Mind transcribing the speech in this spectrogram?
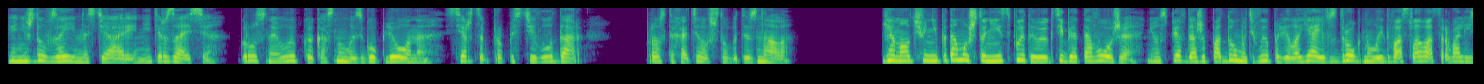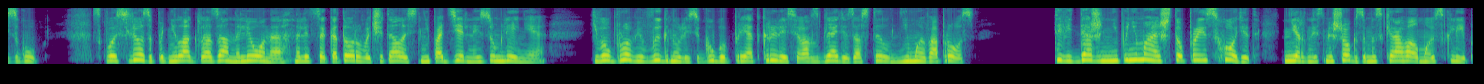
«Я не жду взаимности, Ари, не терзайся». Грустная улыбка коснулась губ Леона, сердце пропустило удар. «Просто хотел, чтобы ты знала». «Я молчу не потому, что не испытываю к тебе того же». Не успев даже подумать, выпалила я и вздрогнула, и два слова сорвались с губ. Сквозь слезы подняла глаза на Леона, на лице которого читалось неподдельное изумление. Его брови выгнулись, губы приоткрылись, а во взгляде застыл немой вопрос. «Ты ведь даже не понимаешь, что происходит!» Нервный смешок замаскировал мой всклип.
